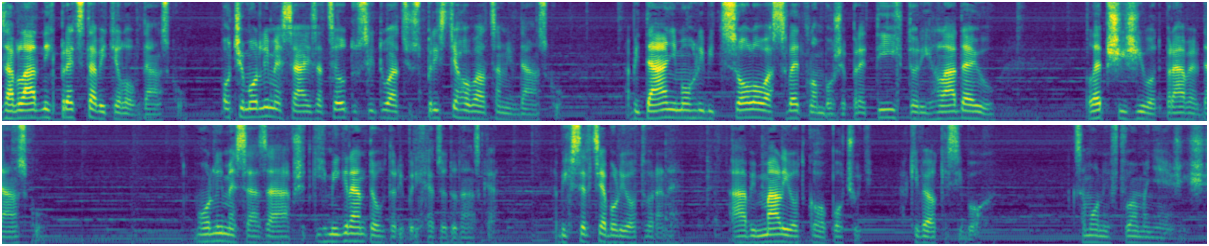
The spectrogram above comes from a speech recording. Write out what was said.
za vládnych predstaviteľov v Dánsku. Oče, modlíme sa aj za celú tú situáciu s pristahovalcami v Dánsku aby dáni mohli byť solou a svetlom Bože pre tých, ktorí hľadajú lepší život práve v Dánsku. Modlíme sa za všetkých migrantov, ktorí prichádzajú do Dánska, aby ich srdcia boli otvorené a aby mali od koho počuť, aký veľký si Boh. Tak sa modlím v Tvojom mene Ježiš.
